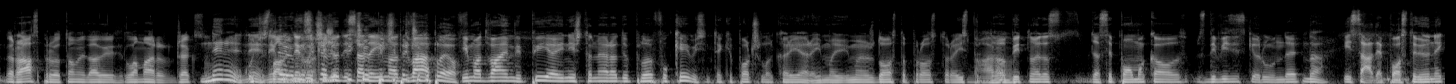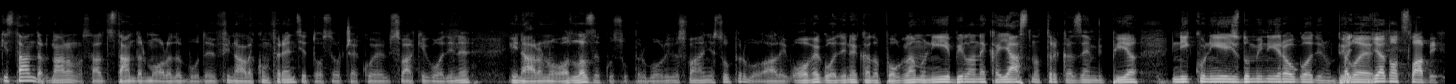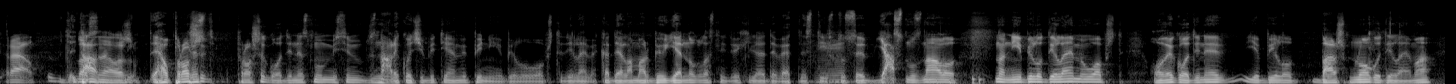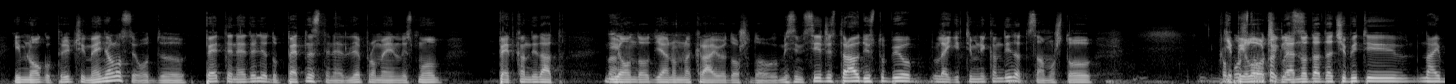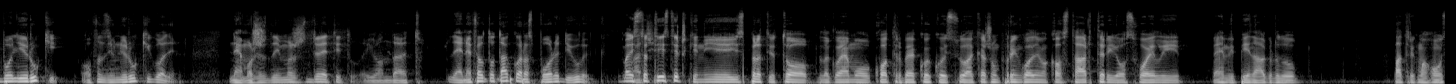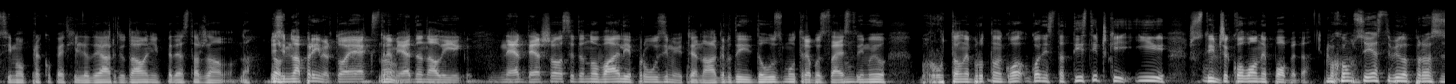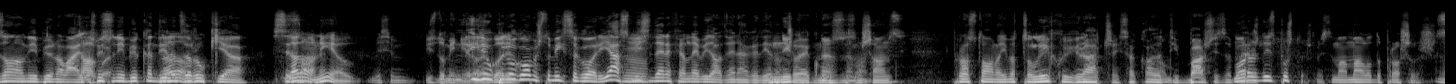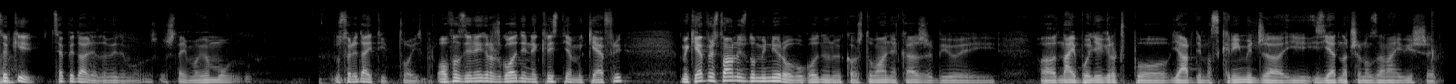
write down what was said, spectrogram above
rasprave o tome da li Lamar Jackson Ne, ne, ne, ne, slavnih? nego će ljudi sada ima dva, ima dva MVP-a i ništa ne radi u play-offu, ok, mislim, tek je počela karijera, ima, ima još dosta prostora ispred. Naravno. Da, bitno je da, da se pomakao s divizijske runde Da. i sada je postavio neki standard. Naravno, sad standard mora da bude finale konferencije, to se očekuje svake godine i naravno odlazak u Super Bowl i osvajanje Super Bowl, ali ove godine kada pogledamo nije bila neka jasna trka za MVP-a, niko nije izdominirao godinu. Bilo Pa, je jedna od slabih, realno. Da, da se ne lažem. Evo, prošle, prošle godine smo, mislim, znali ko će biti MVP, nije bilo uopšte dileme. Kada je Lamar bio jednoglasni 2019, isto se jasno znalo, no, nije bilo dileme uopšte. Ove godine je bilo baš mnogo dilema i mnogo priči. Menjalo se od eh, pete nedelje do 15. nedelje, promenili smo pet kandidata. Da. I onda odjednom na kraju je došlo do ovoga. Mislim, CJ Stroud isto bio legitimni kandidat, samo što je bilo očigledno da, da će biti najbolji ruki, ofanzivni ruki godine. Ne možeš da imaš dve titule i onda eto. NFL to tako rasporedi uvek. Ma i statistički nije ispratio to da gledamo quarterbackove koji su, aj kažem, u prvim godinama kao starteri osvojili MVP nagradu Patrick Mahomes imao preko 5000 yardi u davanju i 50 touchdownova. Da. Mislim, na primjer, to je ekstrem Da. jedan, ali ne dešava se da Novajlije preuzimaju te nagrade i da uzmu, treba zaista da imaju brutalne, brutalne go- godine statistički i što se tiče kolone pobeda. Mahomesu jeste bila prva sezona, ali nije bio na Vajlu. U smislu je. nije bio kandidat Da, da. za rukija sezona. Da, da, nije, ali, mislim, izdominirao Ili je u prilog godinu. ovome što Miksa govori. Ja mm. mislim da NFL ne bi dao dve nagrade jednom Nikad, čoveku ne, u nema šanse. Prosto ono, ima toliko igrača i sad kao da ti baš izabereš. Moraš da ispuštuješ, mislim, malo, malo da prošaraš. Srki, cepi dalje da vidimo šta ima. Imamo, u stvari daj ti tvoj izbor. Ofanzivni igrač godine, Christian McCaffrey. McCaffrey stvarno izdominirao ovu godinu i kao što Vanja kaže, bio je i a, najbolji igrač po jardima skrimidža i izjednačeno za najviše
